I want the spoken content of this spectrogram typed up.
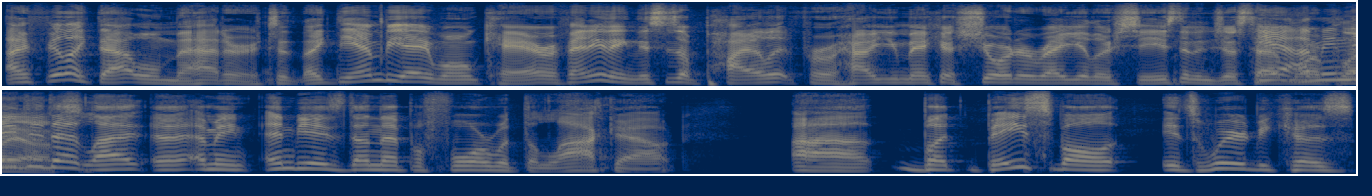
I feel like that will matter to like the NBA won't care. If anything, this is a pilot for how you make a shorter regular season and just have yeah. I mean, they did that. La- uh, I mean, NBA's done that before with the lockout. Uh, but baseball, it's weird because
